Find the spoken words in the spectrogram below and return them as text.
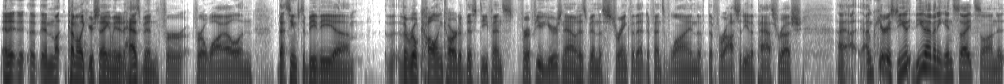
And it, it and kind of like you're saying, I mean, it has been for for a while, and that seems to be the um, the real calling card of this defense for a few years now has been the strength of that defensive line, the, the ferocity of the pass rush. I, am curious, do you do you have any insights on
